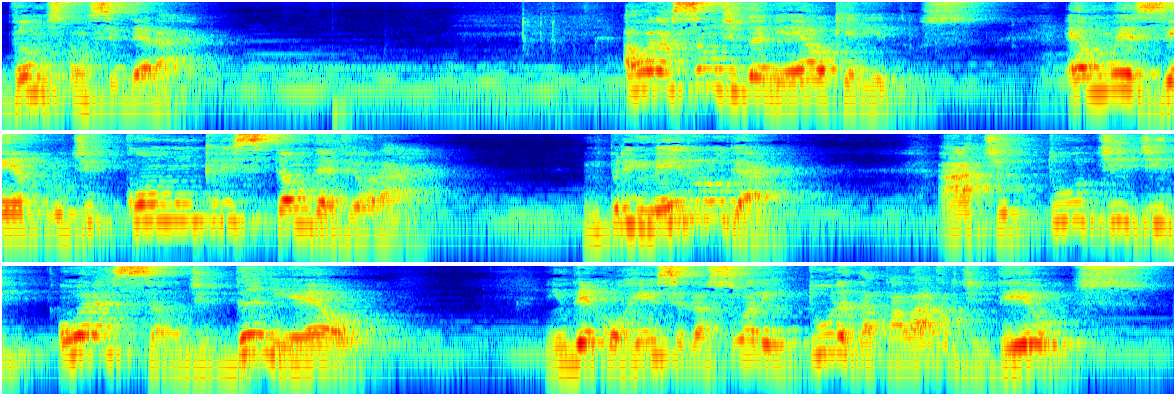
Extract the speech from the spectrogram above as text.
Vamos considerar. A oração de Daniel, queridos, é um exemplo de como um cristão deve orar. Em primeiro lugar, a atitude de oração de Daniel em decorrência da sua leitura da palavra de Deus,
